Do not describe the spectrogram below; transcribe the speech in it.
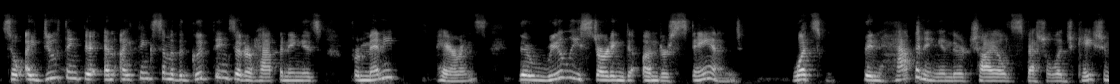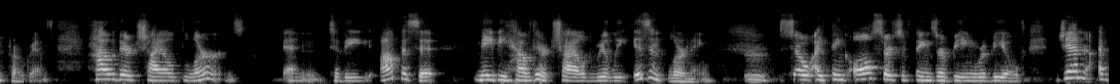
So I do think that, and I think some of the good things that are happening is for many parents, they're really starting to understand what's been happening in their child's special education programs, how their child learns, and to the opposite, maybe how their child really isn't learning. Mm. So I think all sorts of things are being revealed. Jen, uh,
